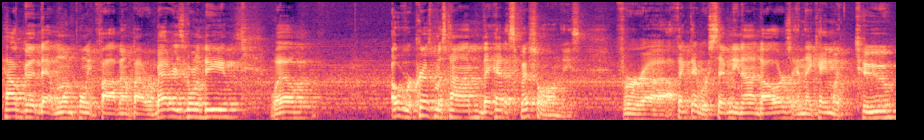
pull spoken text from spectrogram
how good that 1.5 amp hour battery is going to do you, well, over Christmas time they had a special on these for uh, I think they were $79 and they came with two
